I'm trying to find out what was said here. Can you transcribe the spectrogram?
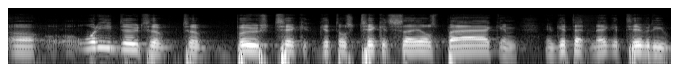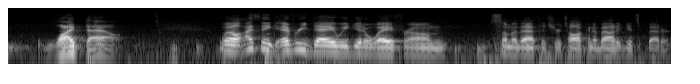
uh, what do you do to, to boost ticket, get those ticket sales back and, and get that negativity wiped out? Well, I think every day we get away from some of that that you're talking about, it gets better.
